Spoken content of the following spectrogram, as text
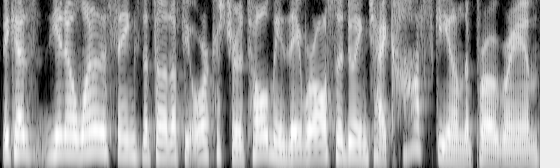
because you know one of the things the Philadelphia Orchestra told me they were also doing Tchaikovsky on the program.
